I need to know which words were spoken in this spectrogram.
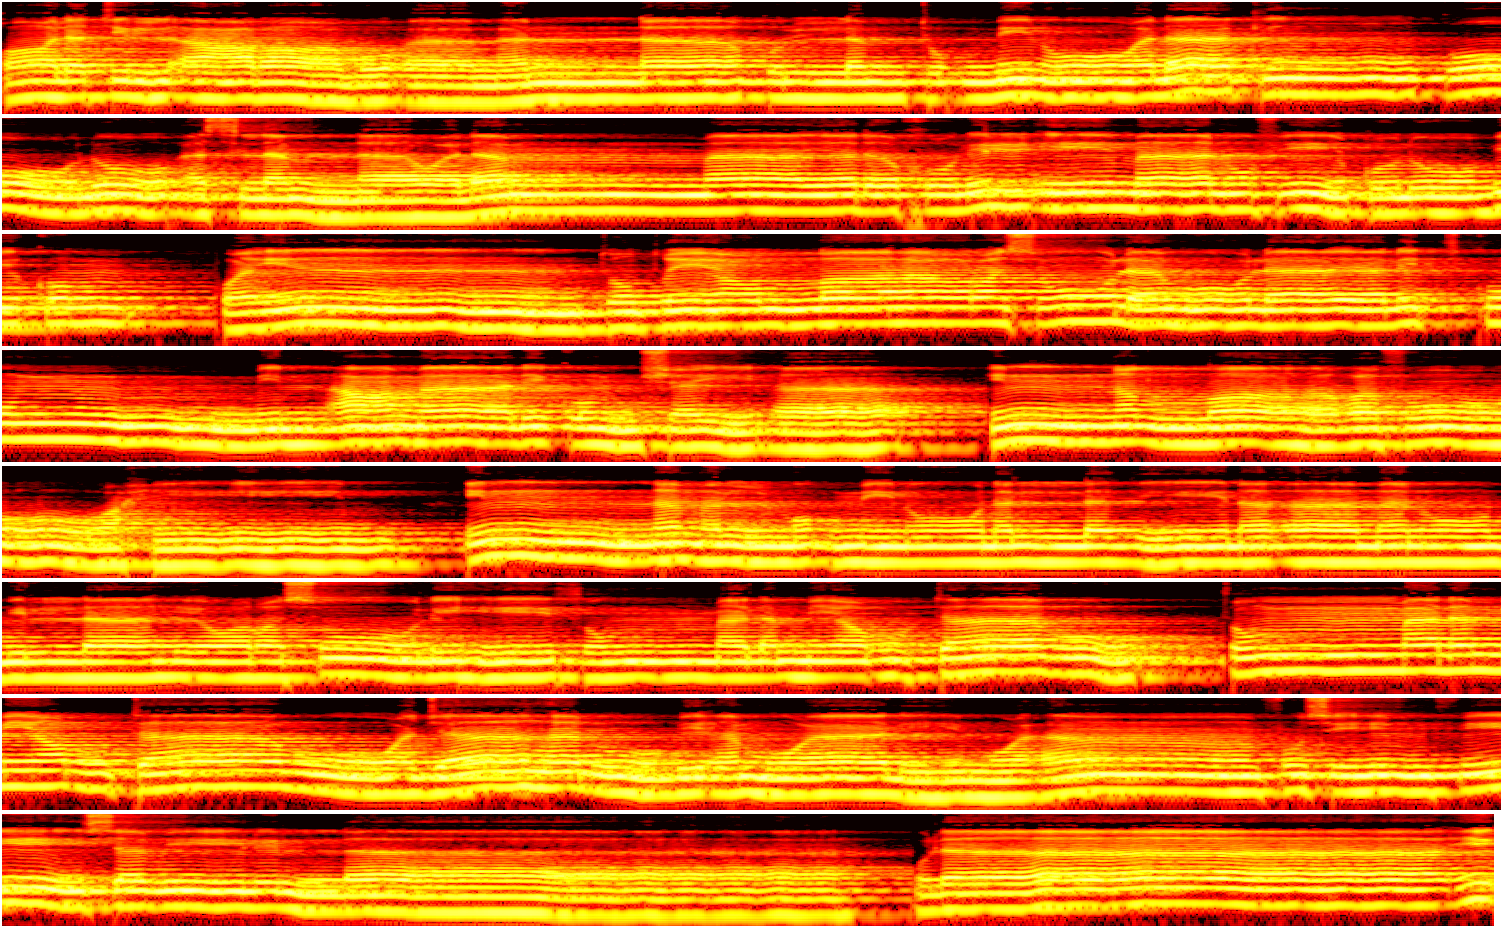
قالت الأعراب آمنا قل لم تؤمنوا ولكن قولوا أسلمنا ولما يدخل الإيمان في قلوبكم وإن تطيعوا الله ورسوله لا يلتكم من أعمالكم شيئا إن الله غفور رحيم. إنما المؤمنون الذين آمنوا بالله ورسوله ثم لم يرتابوا ثم لم يرتابوا وجاهدوا بأموالهم وأنفسهم في سبيل الله.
